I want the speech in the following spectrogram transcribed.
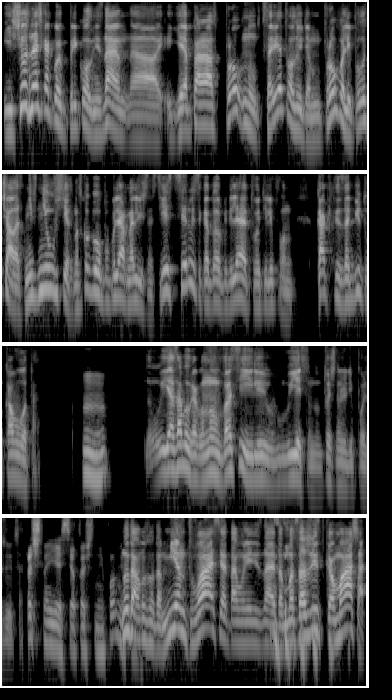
еще, знаешь, какой прикол, не знаю, а, я пару раз проб, ну, советовал людям, пробовали, получалось, не, не у всех, насколько вы популярна личность. Есть сервисы, которые определяют твой телефон, как ты забит у кого-то. Mm-hmm. Ну, я забыл, как он, ну, в России или есть он, точно люди пользуются. Точно есть, я точно не помню. Ну, там, ну, там, мент Вася, там, я не знаю, там, массажистка Маша.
